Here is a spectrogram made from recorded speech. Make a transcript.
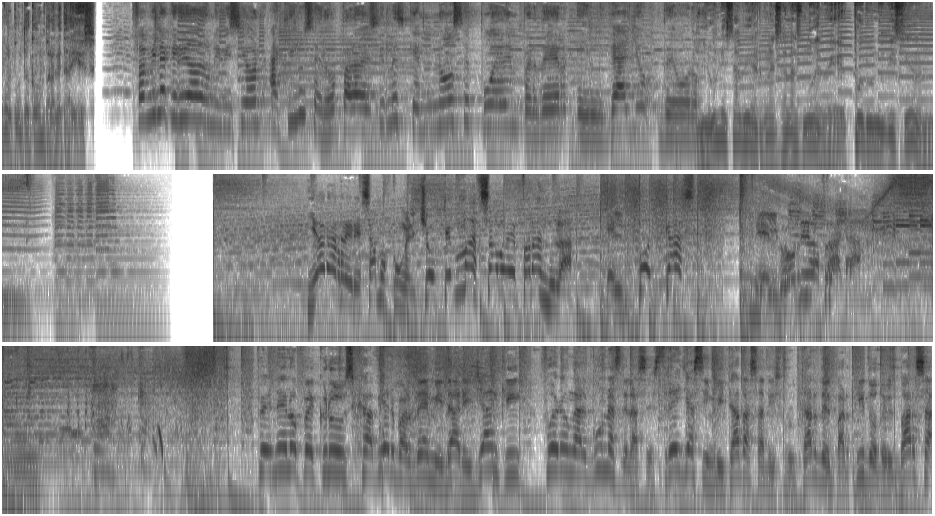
boostmobile.com para detalles. Familia querida de Univisión, aquí Lucero para decirles que no se pueden perder el gallo de oro. Lunes a viernes a las 9 por Univisión. Y ahora regresamos con el show que más sabe de farándula, el podcast del Gol de la Plata. Penélope Cruz, Javier Bardem y Daddy Yankee fueron algunas de las estrellas invitadas a disfrutar del partido del Barça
